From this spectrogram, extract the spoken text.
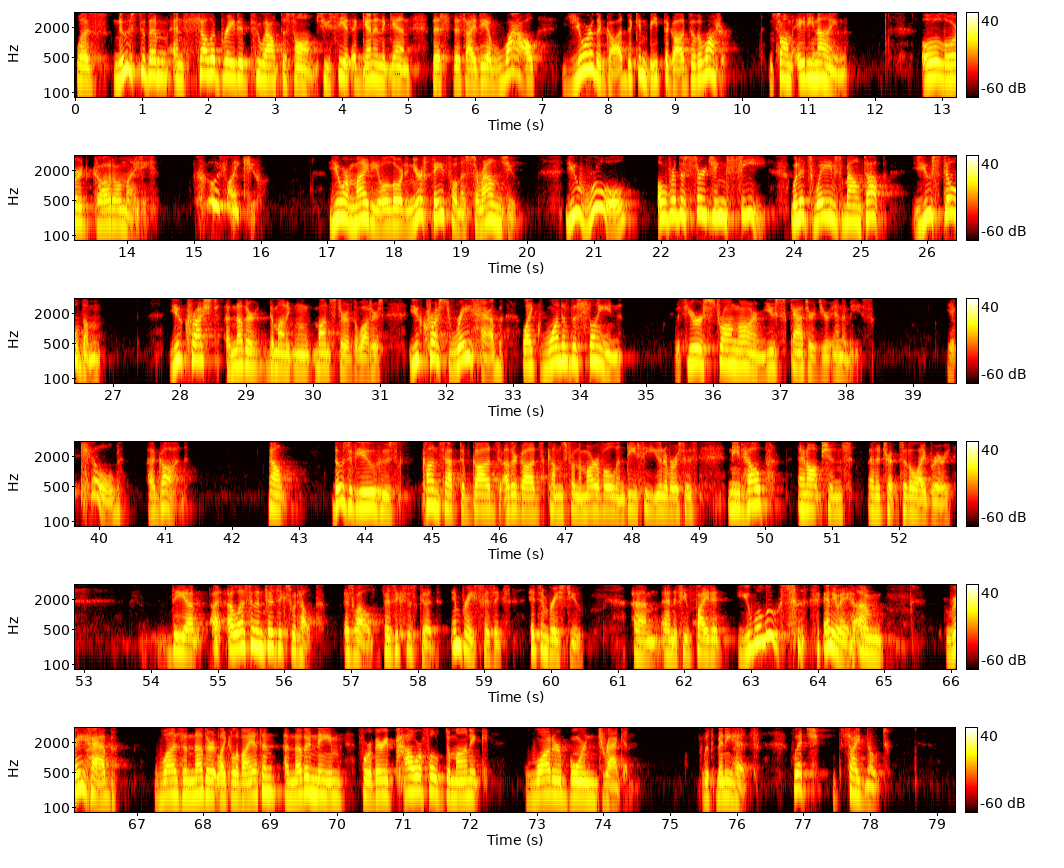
was news to them and celebrated throughout the Psalms. You see it again and again this, this idea of, wow, you're the God that can beat the gods of the water. In Psalm 89, O Lord God Almighty, who is like you? You are mighty, O Lord, and your faithfulness surrounds you. You rule over the surging sea. When its waves mount up, you stilled them. You crushed another demonic monster of the waters. You crushed Rahab like one of the slain. With your strong arm, you scattered your enemies. You killed a God. Now, those of you whose concept of gods, other gods, comes from the Marvel and DC universes need help and options and a trip to the library. The, uh, a lesson in physics would help as well. Physics is good. Embrace physics, it's embraced you. Um, and if you fight it, you will lose. anyway, um, Rahab was another, like Leviathan, another name for a very powerful demonic waterborne dragon with many heads, which, side note,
